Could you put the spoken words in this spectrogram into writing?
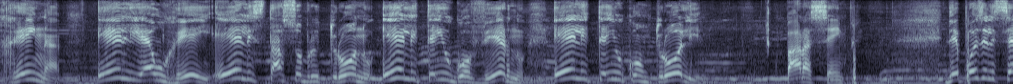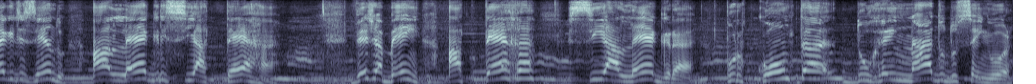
reina. Ele é o rei, ele está sobre o trono, ele tem o governo, ele tem o controle para sempre. Depois ele segue dizendo: alegre-se a terra. Veja bem, a terra se alegra por conta do reinado do Senhor.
